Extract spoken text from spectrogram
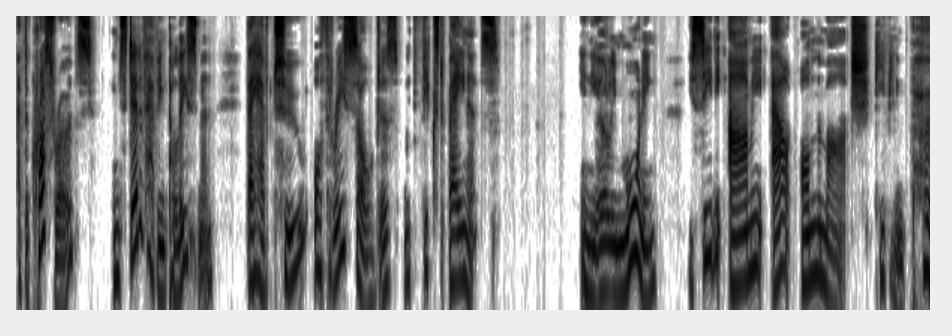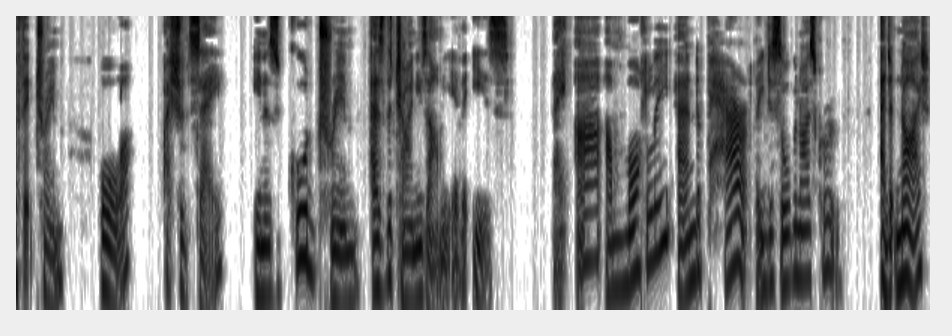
At the crossroads, instead of having policemen, they have two or three soldiers with fixed bayonets. In the early morning, you see the army out on the march, keeping in perfect trim, or, I should say, in as good trim as the Chinese army ever is. They are a motley and apparently disorganized crew. And at night,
